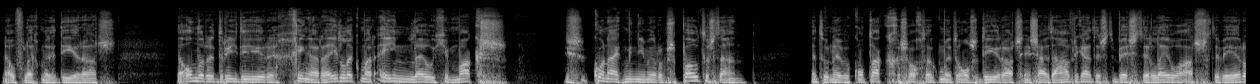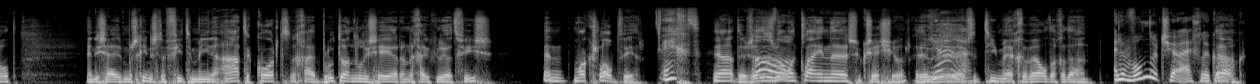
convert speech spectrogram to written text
In overleg met de dierenarts. De andere drie dieren gingen redelijk. Maar één leeuwtje, Max, dus kon eigenlijk niet meer op zijn poten staan. En toen hebben we contact gezocht ook met onze dierenarts in Zuid-Afrika. Dat is de beste leeuwenarts ter wereld. En die zei, misschien is het een vitamine A tekort. Dan ga je het bloed analyseren en dan geef ik jullie advies. En Max loopt weer. Echt? Ja, dus dat is Oh. wel een klein eh, succesje hoor. Dat Ja. heeft het team echt geweldig gedaan. En een wondertje eigenlijk Ja. ook.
